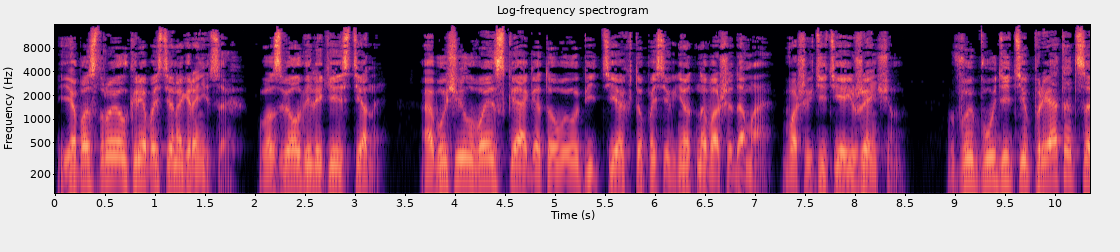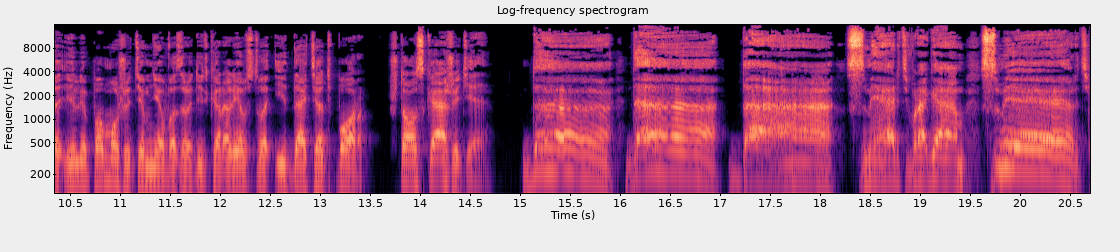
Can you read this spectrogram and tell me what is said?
Я построил крепости на границах, возвел великие стены, обучил войска, готовые убить тех, кто посягнет на ваши дома, ваших детей и женщин. Вы будете прятаться или поможете мне возродить королевство и дать отпор? Что скажете? Да, да, да! Смерть врагам! Смерть!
